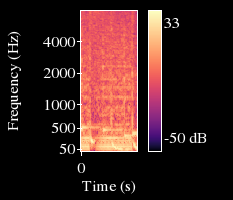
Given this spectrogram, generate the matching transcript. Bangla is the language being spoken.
We'll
